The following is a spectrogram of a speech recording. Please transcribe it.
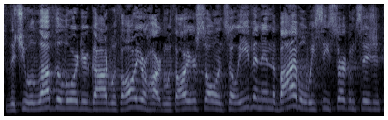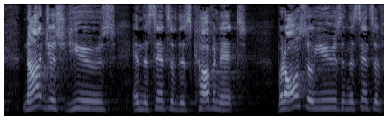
so that you will love the Lord your God with all your heart and with all your soul. And so, even in the Bible, we see circumcision not just used in the sense of this covenant, but also used in the sense of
